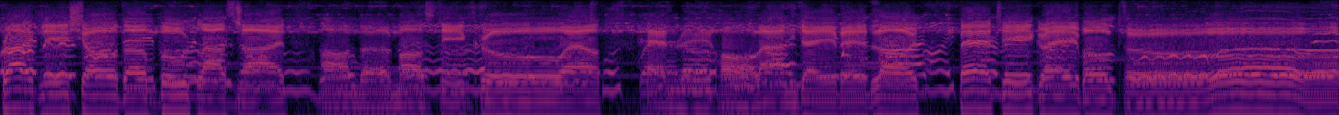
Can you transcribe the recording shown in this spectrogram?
brightly showed the boot last night on the musty cruel. Henry Hall and David Lloyd, Betty Grable too.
